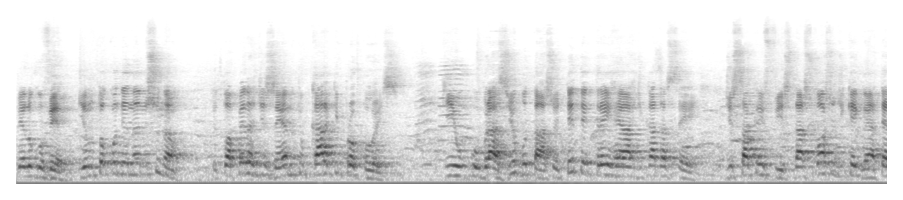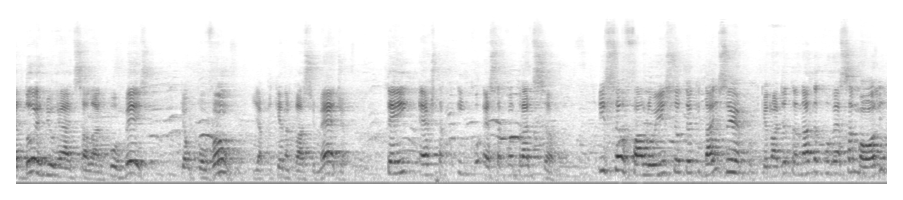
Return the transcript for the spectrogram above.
pelo governo. E eu não estou condenando isso não. Eu estou apenas dizendo que o cara que propôs que o, Brasil botasse 83 reais de cada 100 de sacrifício nas costas de quem ganha até 2 mil reais de salário por mês, que é o povão e a pequena classe média, tem esta, essa contradição. E se eu falo isso, eu tenho que dar exemplo, porque não adianta nada conversa mole,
